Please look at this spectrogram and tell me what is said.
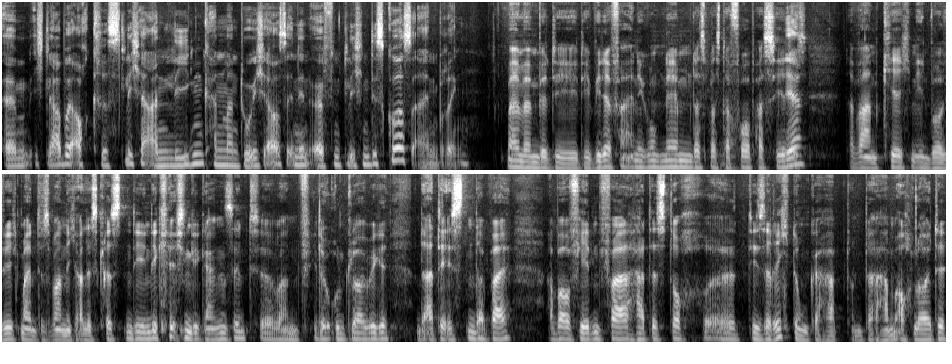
ähm, ich glaube, auch christliche Anliegen kann man durchaus in den öffentlichen Diskurs einbringen. Meine, wenn wir die, die Wiedervereinigung nehmen, das, was davor passiert ja. ist, da waren Kirchen involviert. Ich meine, das waren nicht alles Christen, die in die Kirchen gegangen sind. Da waren viele Ungläubige und Atheisten dabei. Aber auf jeden Fall hat es doch äh, diese Richtung gehabt. Und da haben auch Leute,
